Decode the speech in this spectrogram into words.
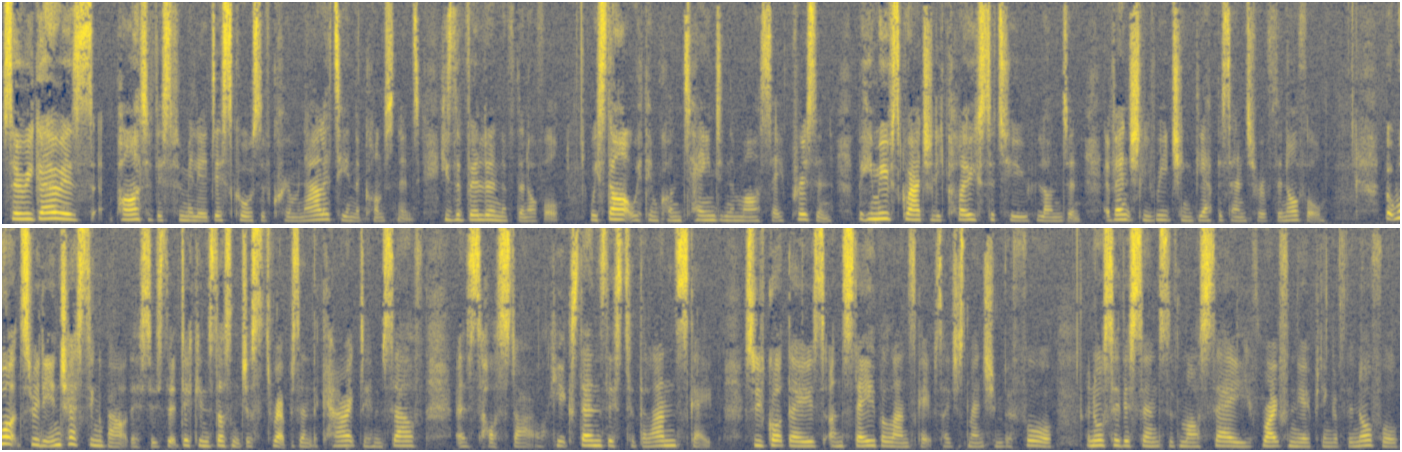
So Rigaud is part of this familiar discourse of criminality in the continent. He's the villain of the novel. We start with him contained in the Marseille prison, but he moves gradually closer to London, eventually reaching the epicentre of the novel. But what's really interesting about this is that Dickens doesn't just represent the character himself as hostile, he extends this to the landscape. So we've got those unstable landscapes I just mentioned before, and also this sense of Marseille right from the opening of the novel.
